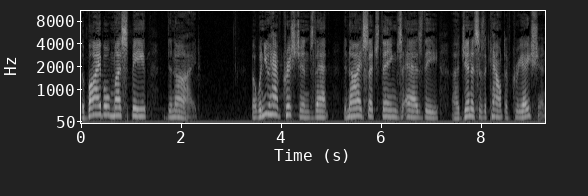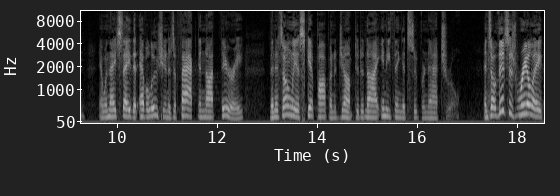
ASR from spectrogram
the Bible must be denied. But when you have Christians that deny such things as the uh, Genesis account of creation, and when they say that evolution is a fact and not theory, then it's only a skip, hop, and a jump to deny anything that's supernatural. And so, this is really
